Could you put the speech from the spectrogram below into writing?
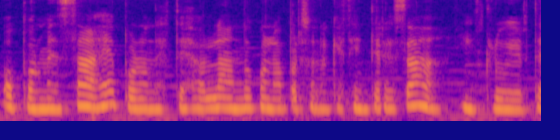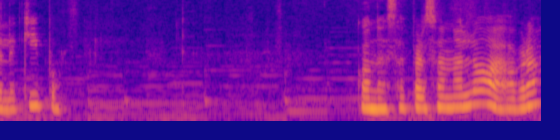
o por mensaje por donde estés hablando con la persona que esté interesada, incluirte el equipo. Cuando esa persona lo abra,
